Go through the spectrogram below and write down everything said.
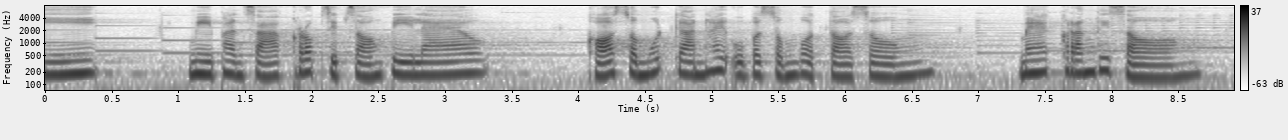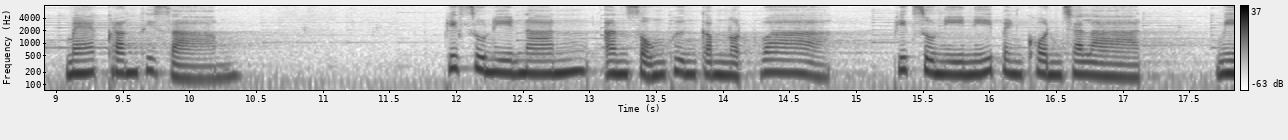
นี้ มีพรรษาครบ12ปีแล้ว ขอสมมุติการให้อุปสมบทต่อสงฆ์แม้ครั้งที่สอง แม้ครั้งที่สามภิกษุณีนั้นอันสงพึงกำหนดว่า ภิกษุณีนี้เป็นคนฉลาด มี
